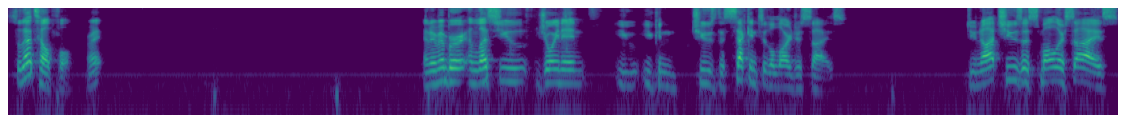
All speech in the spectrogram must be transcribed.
So that's helpful, right? And remember, unless you join in, you, you can choose the second to the largest size. Do not choose a smaller size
